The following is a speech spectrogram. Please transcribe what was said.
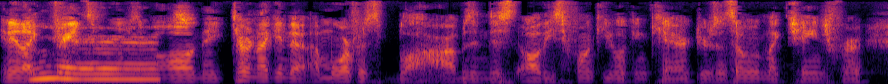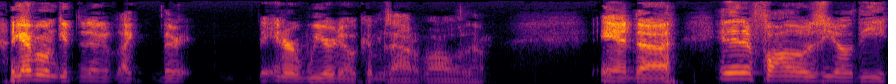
And it like transforms them all and they turn like into amorphous blobs and just all these funky looking characters and some of them like change for like everyone get to like their the inner weirdo comes out of all of them. And uh and then it follows, you know, the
